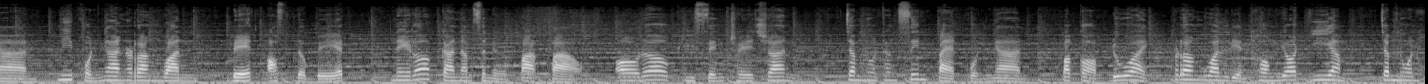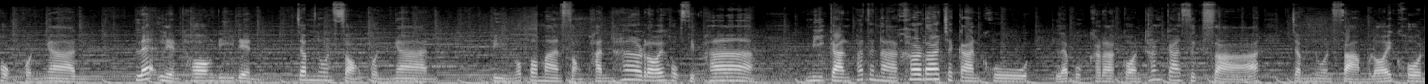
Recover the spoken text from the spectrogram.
งาน มีผลงานรางวัล Best of the Best ในรอบการนำเสนอปากเปล่า Oral Presentation จำนวนทั้งสิ้น 8 ผลงาน ประกอบด้วย รางวัลเหรียญทองยอดเยี่ยมจำนวน 6 ผลงาน และเหรียญทองดีเด่นจำนวน 2 ผลงาน ปีงบประมาณ 2565 มีการพัฒนาข้าราชการครู และบุคลากรทั้งการศึกษาจำนวน 300 คน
